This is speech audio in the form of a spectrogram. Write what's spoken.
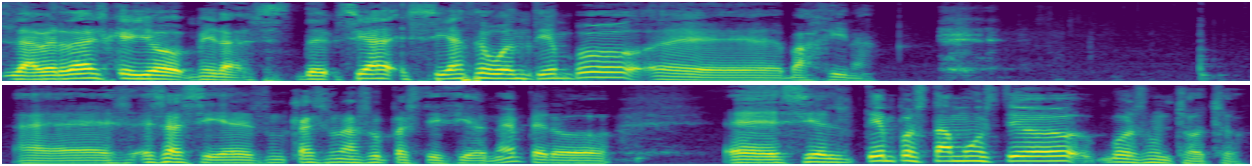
la verdad es que yo, mira, si, hace buen tiempo, eh, vagina. Eh, es, así, es casi una superstición, ¿eh? Pero si el tiempo está mustio, pues un chocho.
